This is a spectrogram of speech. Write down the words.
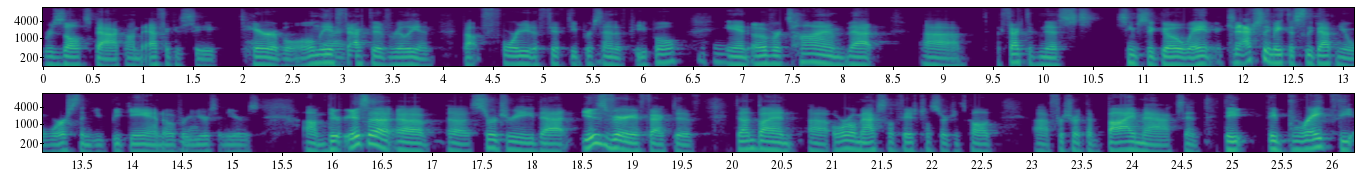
results back on the efficacy. Terrible. Only right. effective really in about 40 to 50% of people. Mm-hmm. And over time, that uh, effectiveness seems to go away. And it can actually make the sleep apnea worse than you began over yeah. years and years. Um, there is a, a, a, surgery that is very effective done by an uh, oral maxillofacial surgeon. It's called, uh, for short, the BiMax. And they, they break the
